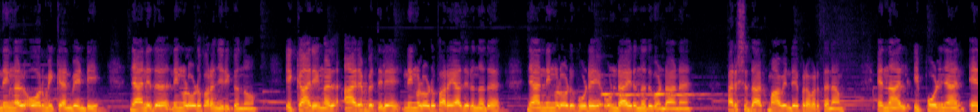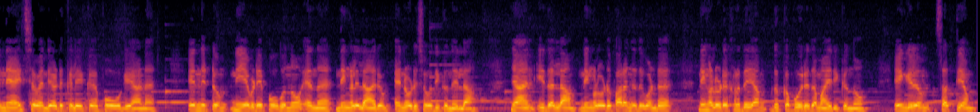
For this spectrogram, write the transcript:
നിങ്ങൾ ഓർമ്മിക്കാൻ വേണ്ടി ഞാനിത് നിങ്ങളോട് പറഞ്ഞിരിക്കുന്നു. ഇക്കാര്യങ്ങൾ ആരംഭത്തിലെ നിങ്ങളോട് പറയാതിരുന്നത് ഞാൻ നിങ്ങളോട് കൂടെ ഉണ്ടായിരുന്നത് കൊണ്ടാണ്. പരിശുദ്ധാത്മാവിന്റെ പ്രവർത്തനം. എന്നാൽ ഇപ്പോൾ ഞാൻ എന്നെ അയച്ചവന്റെ അടുക്കലേക്ക് പോവുകയാണ്. എന്നിട്ടും നീ എവിടെ പോകുന്നു എന്ന് നിങ്ങളിൽ ആരും എന്നോട് ചോദിക്കുന്നില്ല. ഞാൻ ഇതെല്ലാം നിങ്ങളോട് പറഞ്ഞതുകൊണ്ട് നിങ്ങളുടെ ഹൃദയം ദുഃഖപൂരിതമായിരിക്കുന്നു. എങ്കിലും സത്യം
